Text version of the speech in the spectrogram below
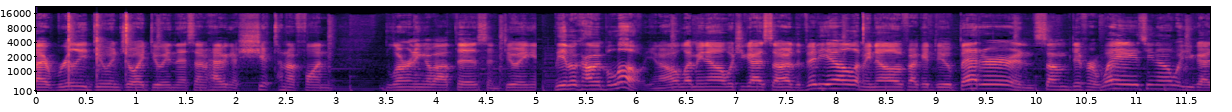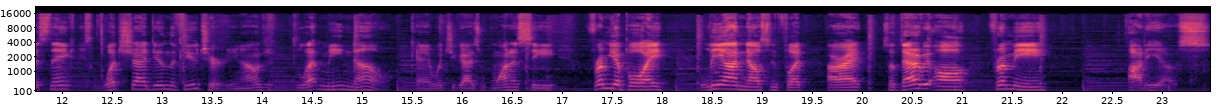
but I really do enjoy doing this. I'm having a shit ton of fun learning about this and doing it. Leave a comment below, you know, let me know what you guys thought of the video. Let me know if I could do better in some different ways, you know, what you guys think. What should I do in the future, you know, just let me know, okay, what you guys want to see from your boy, Leon Nelsonfoot, all right? So that'll be all from me. Adios.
